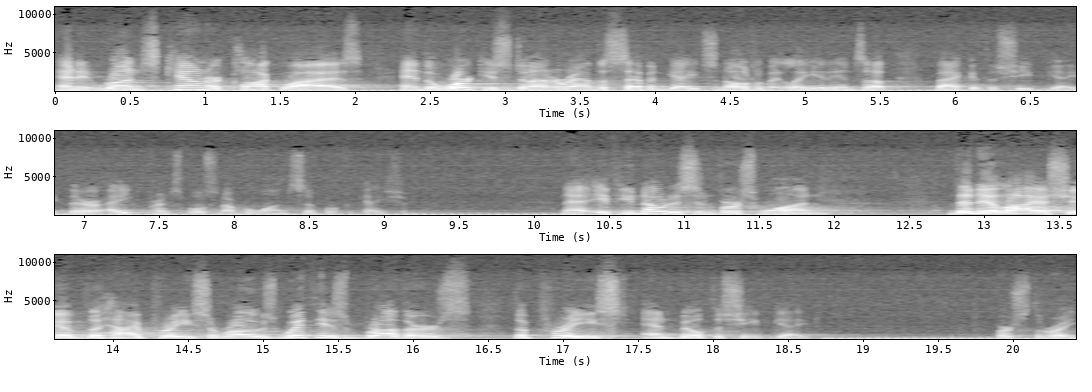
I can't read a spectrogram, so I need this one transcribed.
and it runs counterclockwise, and the work is done around the seven gates, and ultimately it ends up back at the sheep gate. There are eight principles. Number one, simplification. Now, if you notice in verse 1, then Eliashib, the high priest, arose with his brothers, the priest, and built the sheep gate. Verse 3.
